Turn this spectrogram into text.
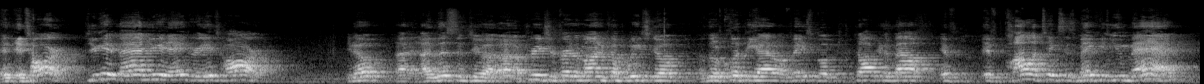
it's hard. If you get mad, you get angry, it's hard. You know, I, I listened to a, a, preacher friend of mine a couple weeks ago, a little clip he had on Facebook, talking about if, if politics is making you mad,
